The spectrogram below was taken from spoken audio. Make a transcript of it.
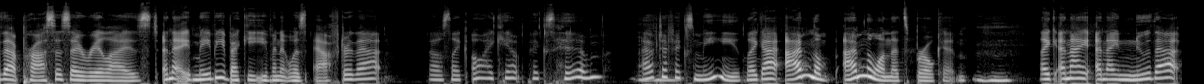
that process, I realized, and I, maybe Becky, even it was after that, I was like, oh, I can't fix him. I have to mm-hmm. fix me. Like I, I'm the, I'm the one that's broken. Mm-hmm. Like, and I, and I knew that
